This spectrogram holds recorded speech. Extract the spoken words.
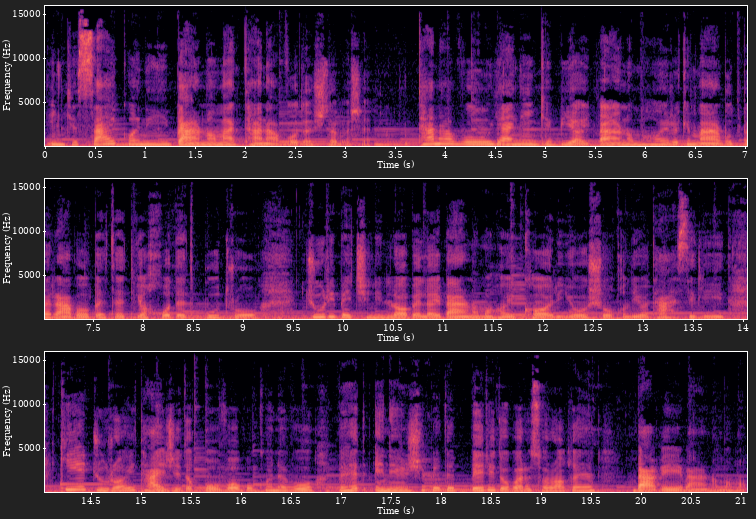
اینکه سعی کنی برنامه تنوع داشته باشه. تنوع یعنی اینکه بیای برنامه هایی رو که مربوط به روابطت یا خودت بود رو جوری بچینی لابلای برنامه های کاری و شغلی و تحصیلی که یه جورایی تجدید قوا بکنه و بهت انرژی بده بری دوباره سراغ بقیه برنامه ها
